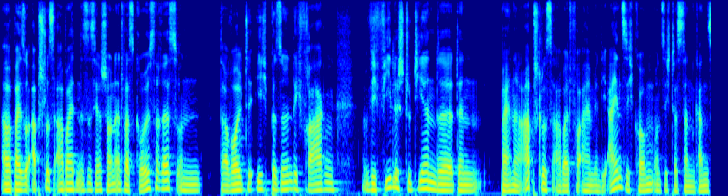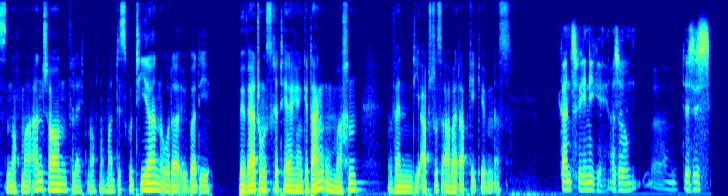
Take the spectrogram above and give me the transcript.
Aber bei so Abschlussarbeiten ist es ja schon etwas Größeres und da wollte ich persönlich fragen, wie viele Studierende denn bei einer Abschlussarbeit vor allem in die Einsicht kommen und sich das dann ganz nochmal anschauen, vielleicht auch nochmal diskutieren oder über die Bewertungskriterien Gedanken machen, wenn die Abschlussarbeit abgegeben ist. Ganz wenige. Also ähm, das ist,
